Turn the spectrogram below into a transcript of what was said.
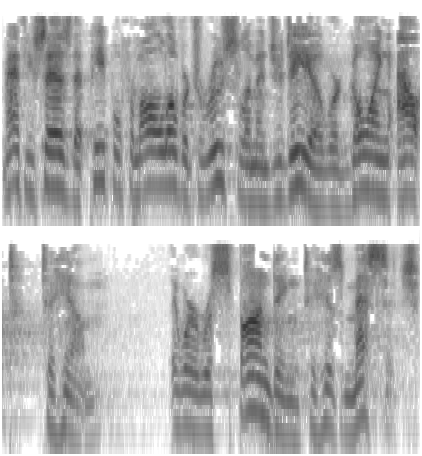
Matthew says that people from all over Jerusalem and Judea were going out to him. They were responding to his message,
